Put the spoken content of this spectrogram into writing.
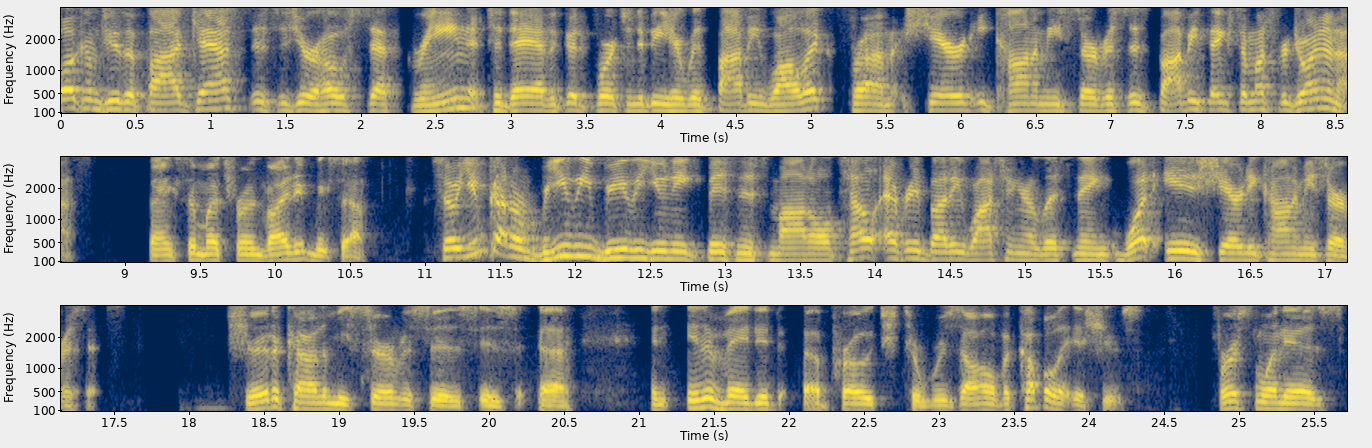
Welcome to the podcast. This is your host, Seth Greene. Today, I have the good fortune to be here with Bobby Wallach from Shared Economy Services. Bobby, thanks so much for joining us. Thanks so much for inviting me, Seth. So, you've got a really, really unique business model. Tell everybody watching or listening what is Shared Economy Services? Shared Economy Services is uh, an innovative approach to resolve a couple of issues. First one is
